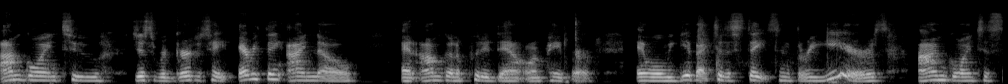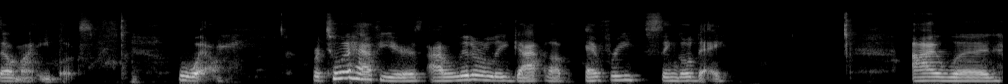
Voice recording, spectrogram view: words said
I'm going to just regurgitate everything I know and I'm going to put it down on paper. And when we get back to the States in three years, I'm going to sell my ebooks. Well, for two and a half years, I literally got up every single day. I would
